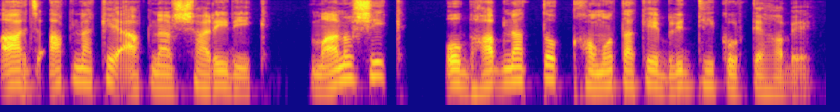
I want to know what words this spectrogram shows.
আজ আপনাকে আপনার শারীরিক, মানসিক ও ভাবনাত্মক ক্ষমতাকে বৃদ্ধি করতে হবে।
